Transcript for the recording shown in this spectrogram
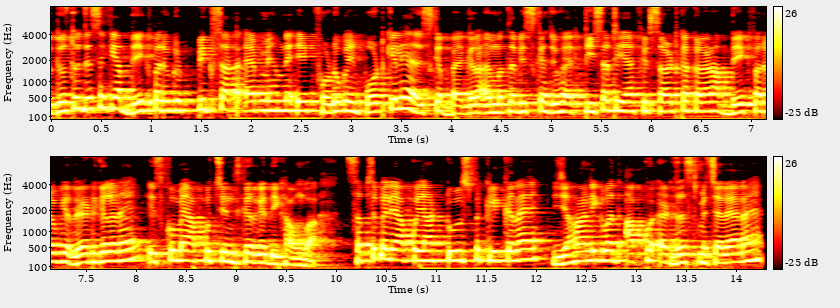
तो दोस्तों, जैसे कि आप देख पा रहे हो कि पिक्सार्ट ऐप में हमने एक फ़ोटो को इंपोर्ट के लिए है। इसका बैकग्राउंड मतलब इसका जो है टी शर्ट या फिर शर्ट का कलर आप देख पा रहे हो कि रेड कलर है। इसको मैं आपको चेंज करके दिखाऊँगा। सबसे पहले आपको यहाँ टूल्स पे क्लिक करना है। यहाँ आने के बाद आपको एडजस्ट में चले आना है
